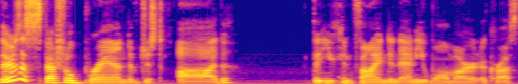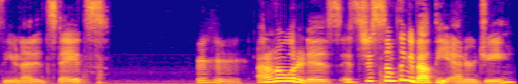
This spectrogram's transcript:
There's a special brand of just odd that you can find in any Walmart across the United States. hmm I don't know what it is. It's just something about the energy.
